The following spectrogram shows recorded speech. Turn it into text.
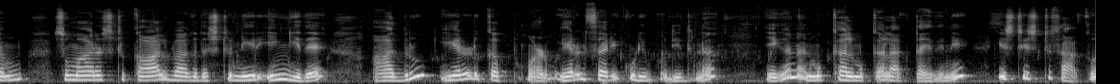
ನಮ್ಮ ಸುಮಾರಷ್ಟು ಕಾಲು ಭಾಗದಷ್ಟು ನೀರು ಹಿಂಗಿದೆ ಆದರೂ ಎರಡು ಕಪ್ ಮಾಡ್ಬೋದು ಎರಡು ಸಾರಿ ಕುಡಿಬೋದು ಇದನ್ನು. ಈಗ ನಾನು ಮುಕ್ಕಾಲು ಮುಕ್ಕಾಲು ಹಾಕ್ತಾಯಿದ್ದೀನಿ ಇಷ್ಟಿಷ್ಟು ಸಾಕು.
